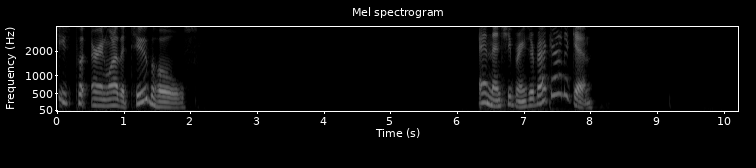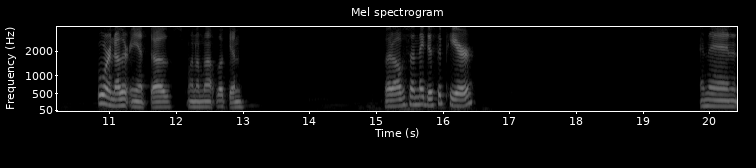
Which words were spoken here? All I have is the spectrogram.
she's putting her in one of the tube holes. And then she brings her back out again. Or another ant does when I'm not looking. But all of a sudden they disappear. And then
